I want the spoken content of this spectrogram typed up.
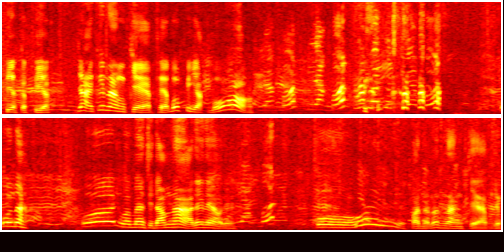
เปียกกับเปียกยายคือนั่งแจบแถบ่เปียกบ่เปียกเบิดเปียกเบิดถ้าเพิ่นเฮ็ดเปียกเบิดอุ่นน่ะโอ้ยว่าแม่นสิดำหน้าจังแนวนี่เปียกเบิดโอ้ยปานนั้นนั่งแจบอยู่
